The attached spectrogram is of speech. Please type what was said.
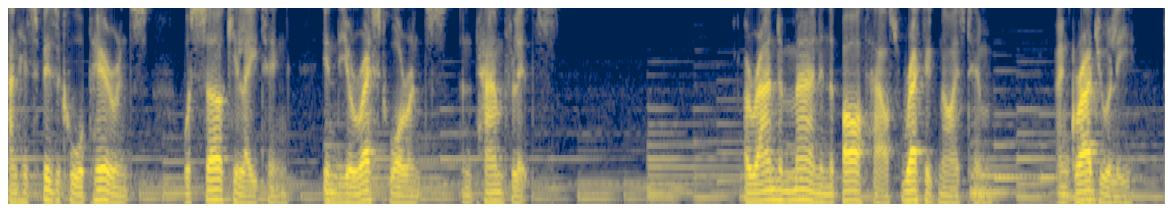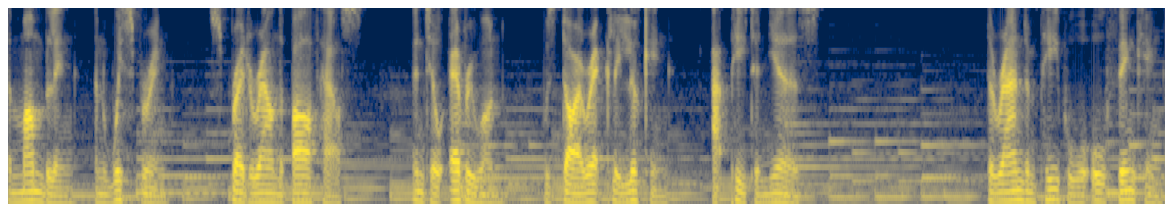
and his physical appearance was circulating in the arrest warrants and pamphlets. A random man in the bathhouse recognized him, and gradually the mumbling and whispering spread around the bathhouse until everyone was directly looking at Peter Niers. The random people were all thinking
